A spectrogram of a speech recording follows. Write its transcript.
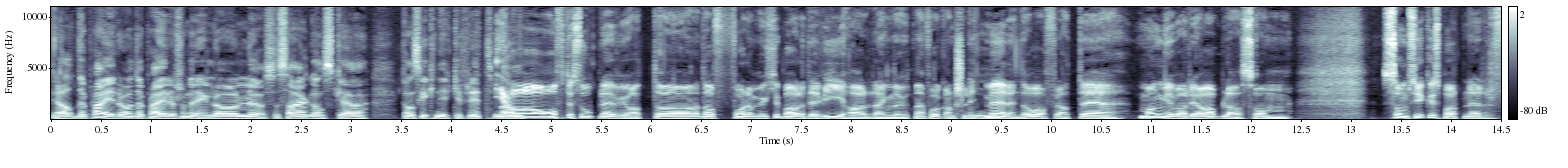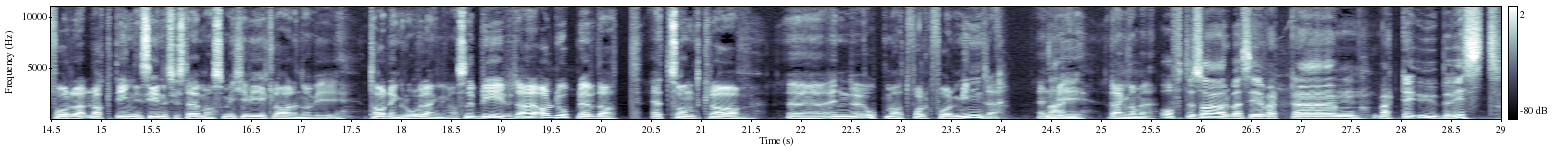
Ja, det pleier, å, det pleier som regel å løse seg ganske, ganske knirkefritt. Men Ja, og ofte så opplever vi at da, da får de jo ikke bare det vi har regna ut, men de får kanskje litt Mm. mer enn det òg, for at det er mange variabler som som sykehuspartner får lagt inn i sine systemer som ikke vi klarer når vi tar den grovregninga. Så det blir Jeg har aldri opplevd at et sånt krav eh, ender opp med at folk får mindre enn Nei. vi regna med. ofte så har arbeidsgiver vært, uh, vært det ubevisst,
